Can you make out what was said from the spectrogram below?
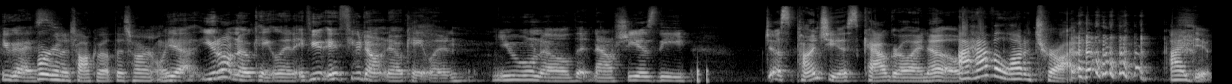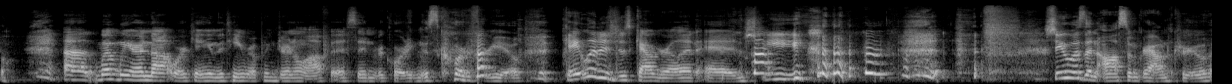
You guys. We're gonna talk about this, aren't we? Yeah, you don't know Kaitlin. If you if you don't know Kaitlin, you will know that now she is the just punchiest cowgirl I know. I have a lot of try. I do. Uh, when we are not working in the Team Roping Journal office and recording the score for you, Kaitlin is just cowgirling, and she she was an awesome ground crew.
